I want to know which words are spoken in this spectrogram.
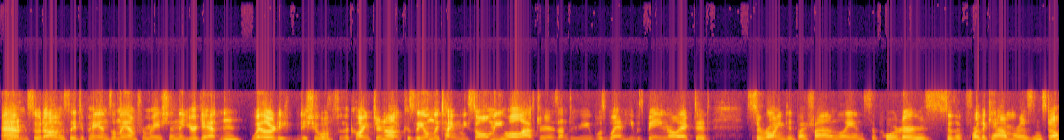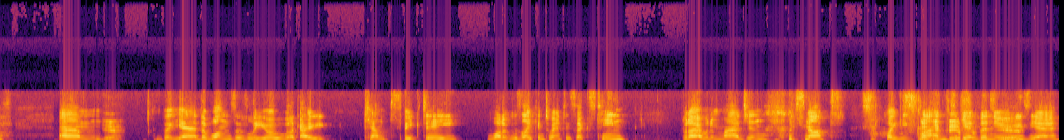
Um, yeah, so it yeah. obviously depends on the information that you're getting, whether they, they show up hmm. for the count or not. Because the only time we saw Micheál after his interview was when he was being elected, surrounded by family and supporters, so that for the cameras and stuff. Um, yeah. But yeah, the ones of Leo, like I can't speak to what it was like in 2016, but I would imagine it's not how he planned to get the news. Yeah. yeah.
